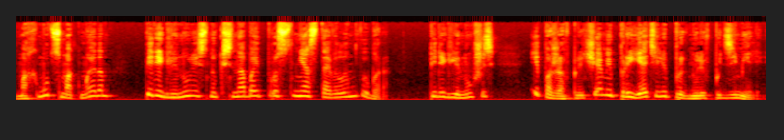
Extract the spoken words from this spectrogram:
Махмуд с Макмедом переглянулись, но Ксенобайт просто не оставил им выбора. Переглянувшись и пожав плечами, приятели прыгнули в подземелье.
